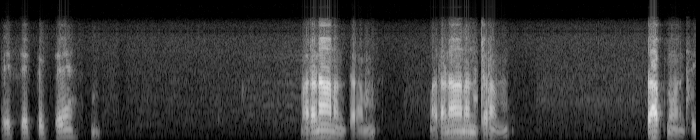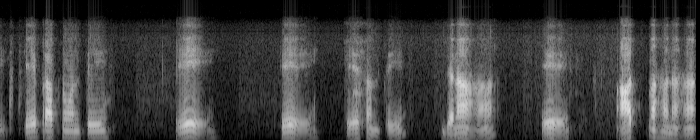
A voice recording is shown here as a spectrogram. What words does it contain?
प्रेत्य इत्युक्ते मरणानन्तरं मरणानन्तरं प्राप्नुवन्ति। के प्राप्नुवन्ति? ये के के सन्ति, जनाः ये आत्महनः।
